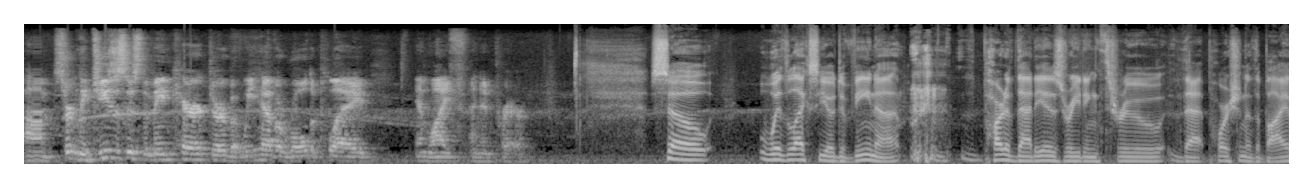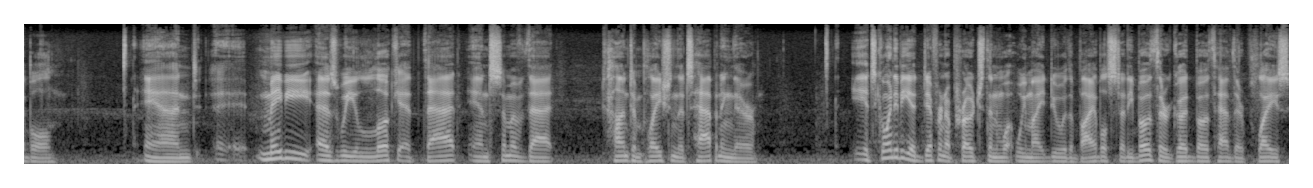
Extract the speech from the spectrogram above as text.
Um, certainly, Jesus is the main character, but we have a role to play in life and in prayer. So, with Lexio Divina, part of that is reading through that portion of the Bible. And uh, maybe as we look at that and some of that contemplation that's happening there, it's going to be a different approach than what we might do with a Bible study. Both are good, both have their place.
